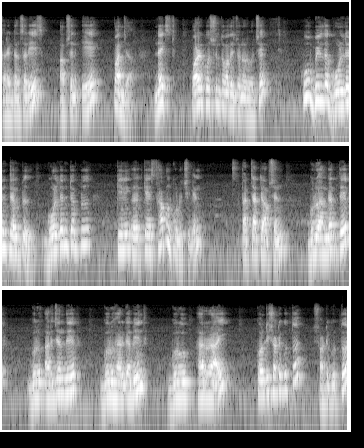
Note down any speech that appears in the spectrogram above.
correct answer is option A Punjab next পরের কোশ্চেন তোমাদের জন্য রয়েছে who built the golden temple golden temple কে স্থাপন করেছিলেন? তার চারটে অপশন গুরু অঙ্গদ দেব, গুরু অর্জন দেব, গুরু হরগোবিন্দ, গুরু হর রায়। কোনটি সঠিক উত্তর? সঠিক উত্তর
